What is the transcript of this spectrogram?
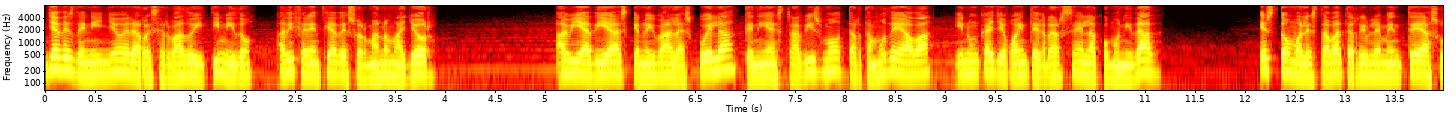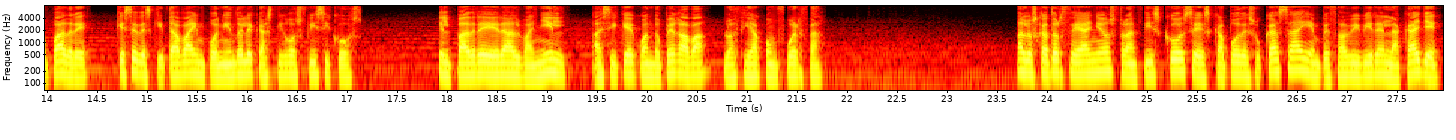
Ya desde niño era reservado y tímido, a diferencia de su hermano mayor. Había días que no iba a la escuela, tenía estrabismo, tartamudeaba y nunca llegó a integrarse en la comunidad. Esto molestaba terriblemente a su padre, que se desquitaba imponiéndole castigos físicos. El padre era albañil, así que cuando pegaba lo hacía con fuerza. A los 14 años, Francisco se escapó de su casa y empezó a vivir en la calle.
